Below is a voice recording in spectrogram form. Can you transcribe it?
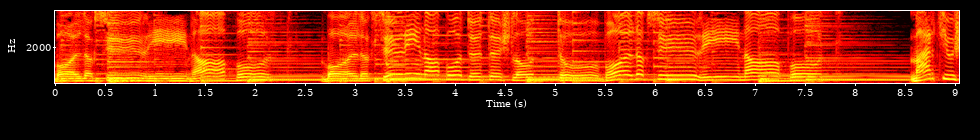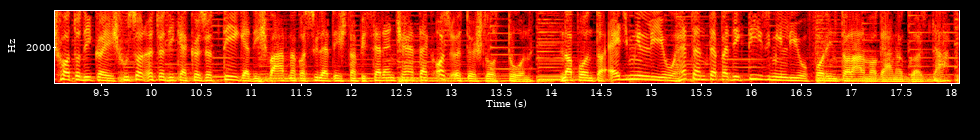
boldog szülinapot, boldog szülinapot, ötös lottó, boldog szülinapot. Március 6-a és 25-e között téged is várnak a születésnapi szerencsehetek az ötös lottón. Naponta 1 millió, hetente pedig 10 millió forint talál magának gazdát.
